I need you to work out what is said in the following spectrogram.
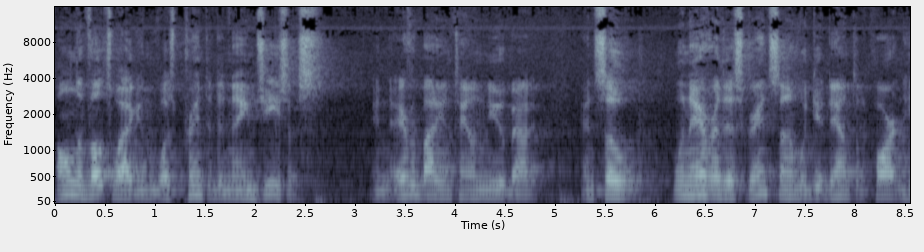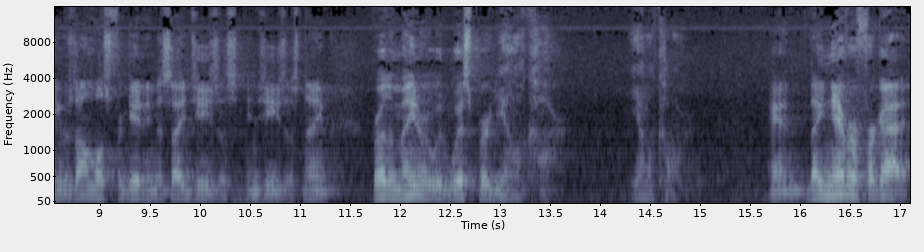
on the Volkswagen was printed the name Jesus. And everybody in town knew about it. And so whenever this grandson would get down to the part and he was almost forgetting to say Jesus in Jesus' name, Brother Maynard would whisper, Yellow car, yellow car. And they never forgot it.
